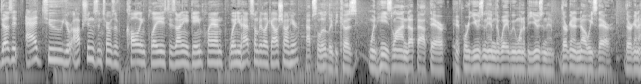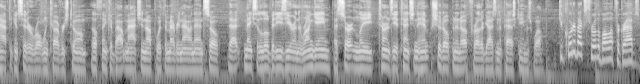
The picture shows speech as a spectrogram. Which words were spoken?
Does it add to your options? Options in terms of calling plays, designing a game plan when you have somebody like Alshon here? Absolutely, because when he's lined up out there, if we're using him the way we want to be using him, they're going to know he's there. They're going to have to consider rolling coverage to him. They'll think about matching up with him every now and then. So that makes it a little bit easier in the run game. That certainly turns the attention to him, should open it up for other guys in the pass game as well. Do quarterbacks throw the ball up for grabs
